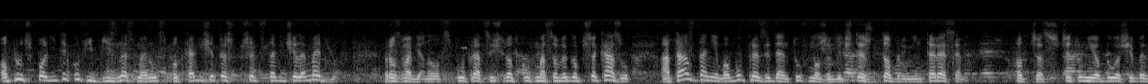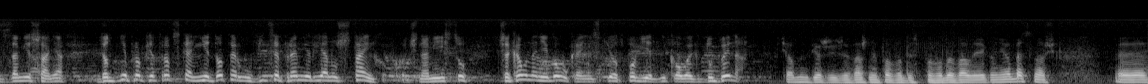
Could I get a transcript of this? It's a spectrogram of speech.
oprócz polityków i biznesmenów spotkali się też przedstawiciele mediów. Rozmawiano o współpracy środków masowego przekazu, a ta zdaniem obu prezydentów może być też dobrym interesem. Podczas szczytu nie obyło się bez zamieszania. Do Dniepropietrowska nie dotarł wicepremier Janusz Steinhoff, choć na miejscu czekał na niego ukraiński odpowiednik Ołek Dubyna. Chciałbym wierzyć, że ważne powody spowodowały jego nieobecność. E,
